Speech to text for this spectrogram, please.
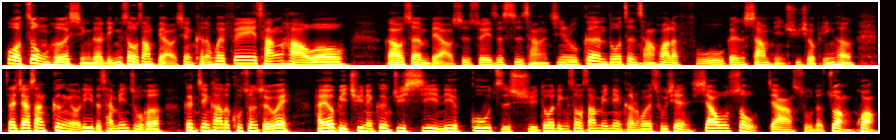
或综合型的零售商表现可能会非常好哦。高盛表示，随着市场进入更多正常化的服务跟商品需求平衡，再加上更有利的产品组合、更健康的库存水位，还有比去年更具吸引力的估值，许多零售商明年可能会出现销售加速的状况。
